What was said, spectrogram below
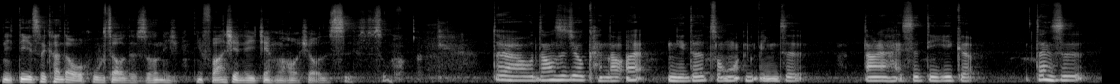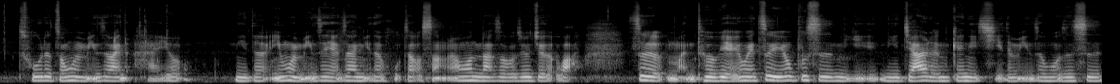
你第一次看到我护照的时候，你你发现了一件很好笑的事是什么？对啊，我当时就看到，哎，你的中文名字当然还是第一个，但是除了中文名字外，还有你的英文名字也在你的护照上。然后那时候我就觉得，哇，这蛮特别，因为这又不是你你家人给你起的名字，或者是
